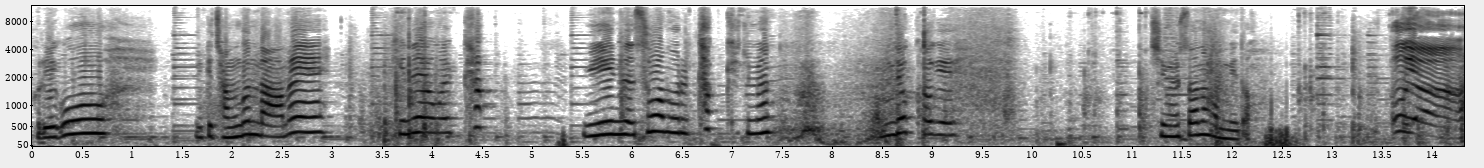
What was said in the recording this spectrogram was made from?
그리고 이렇게 잠근 다음에 기내용을 탁 위에 있는 수화물을 탁 해주면 완벽하게 짐을 싸는 겁니다. 으야!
